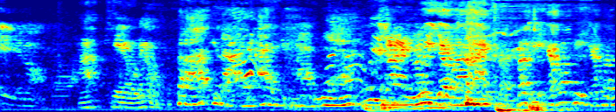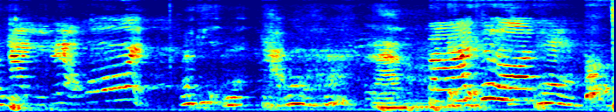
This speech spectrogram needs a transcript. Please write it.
ฮ้ยเนาะหักแขวแล้วตาอีหลายไอ้ถามแหน่อุ้ยไอ้ลุยจะมามาพี่ครับมาพี่ครับมาพี่ไอ้อีกแล้วโอ้ยแล้วพี่เนี่ยถามไม่หลายนะครับป้าคือรอแท้ข่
